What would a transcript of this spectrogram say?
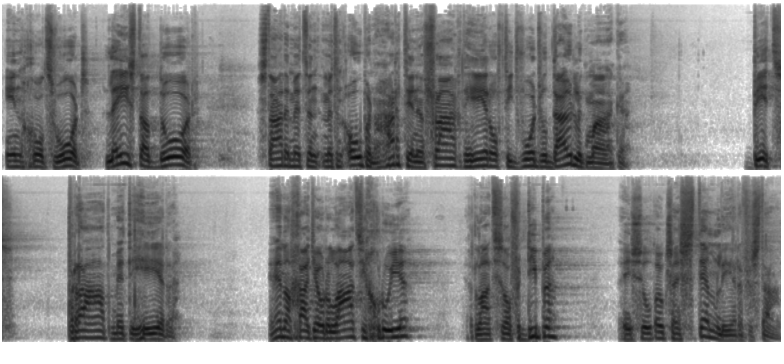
in Gods woord. Lees dat door. Sta er met een, met een open hart in en vraag de Heer of hij het woord wil duidelijk maken. Bid. Praat met de Heer. En dan gaat jouw relatie groeien. De relatie zal verdiepen. En je zult ook zijn stem leren verstaan.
